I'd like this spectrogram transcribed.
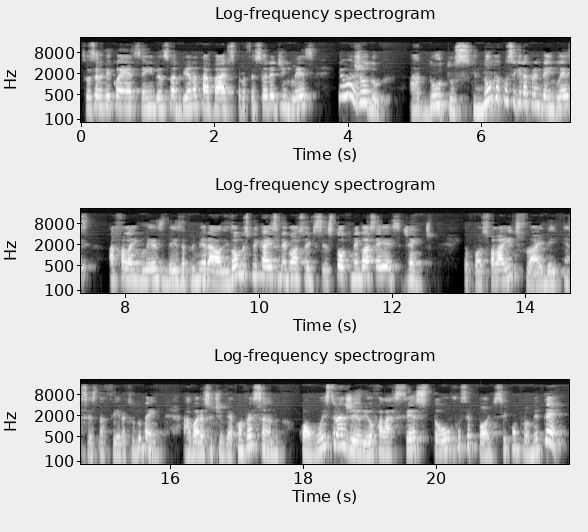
Se você não me conhece ainda, eu sou Adriana Tavares, professora de inglês. Eu ajudo adultos que nunca conseguiram aprender inglês a falar inglês desde a primeira aula. E vamos explicar esse negócio aí de sextou? Que negócio é esse, gente? Eu posso falar It's Friday, é sexta-feira, tudo bem. Agora, se eu estiver conversando com algum estrangeiro e eu falar sextou, você pode se comprometer.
